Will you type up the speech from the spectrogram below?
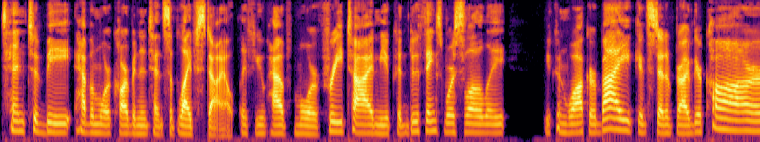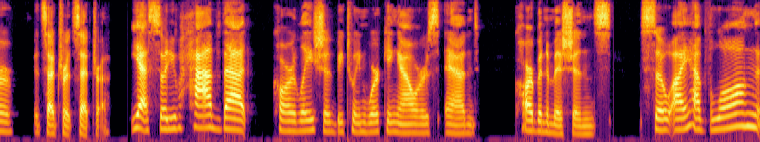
tend to be have a more carbon intensive lifestyle. If you have more free time, you can do things more slowly. You can walk or bike instead of drive your car et cetera, et cetera. Yes, so you have that correlation between working hours and carbon emissions. So I have long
